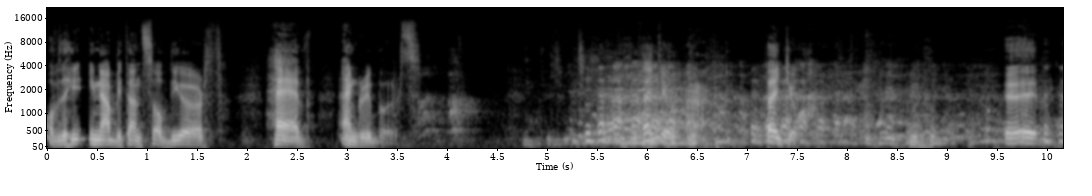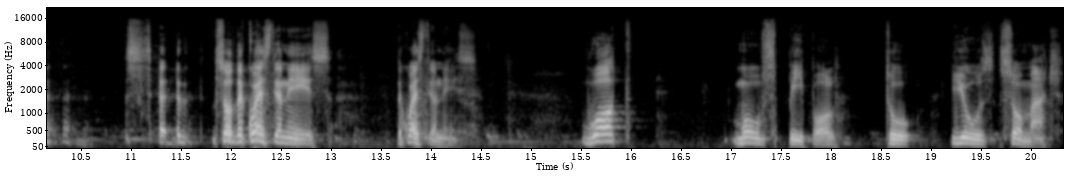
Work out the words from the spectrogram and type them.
of the inhabitants of the earth have angry birds. Thank you. Thank you. Uh, uh, so the question is, the question is, what moves people to use so much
